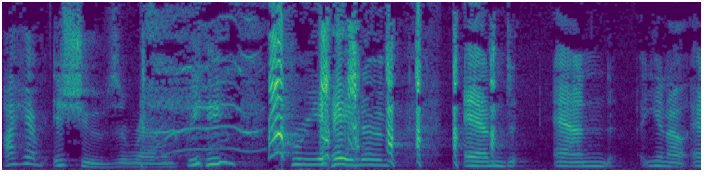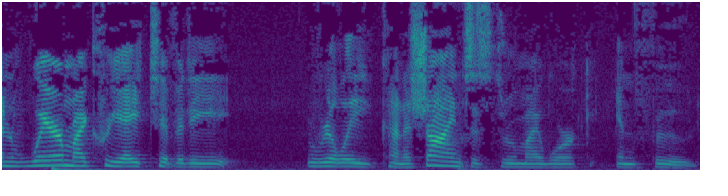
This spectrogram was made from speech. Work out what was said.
I have issues around being creative and and you know, and where my creativity really kind of shines is through my work in food.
